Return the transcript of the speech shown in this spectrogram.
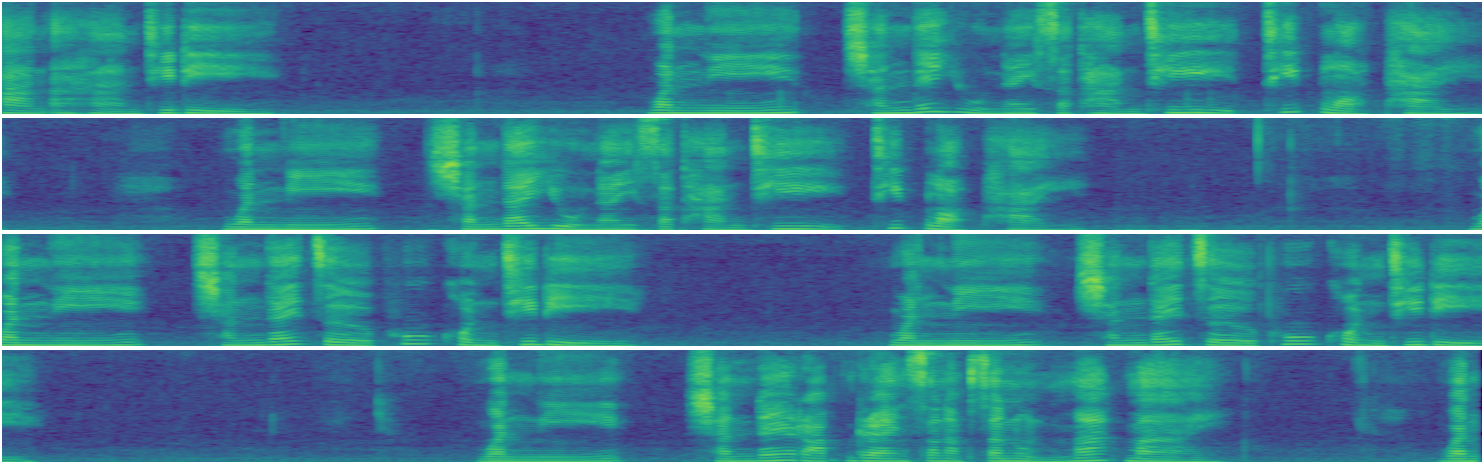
ทานอาหารที่ดี วันนี้ฉันได้อยู่ในสถานที่ที่ปลอดภัย วันนี้ฉันได้อยู่ในสถานที่ที่ปลอดภัย วันนี้ฉันได้เจอผู้คนที่ดี วันนี้ฉันได้เจอผู้คนที่ดี วันนี้ฉันได้รับแรงสนับสนุนมากมาย วัน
